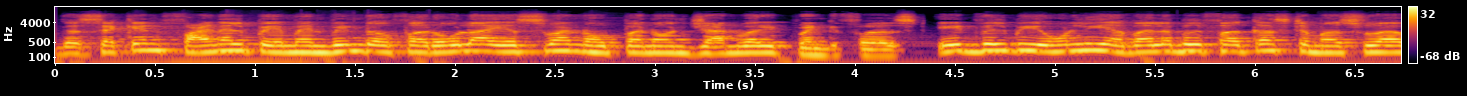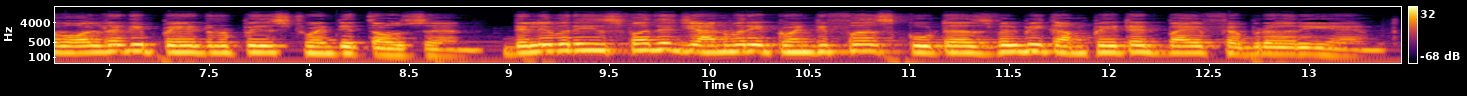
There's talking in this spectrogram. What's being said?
The second final payment window for Ola S1 open on January 21st. It will be only available for customers who have already paid rupees 20,000. Deliveries for the January 21st scooters will be completed by February end.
